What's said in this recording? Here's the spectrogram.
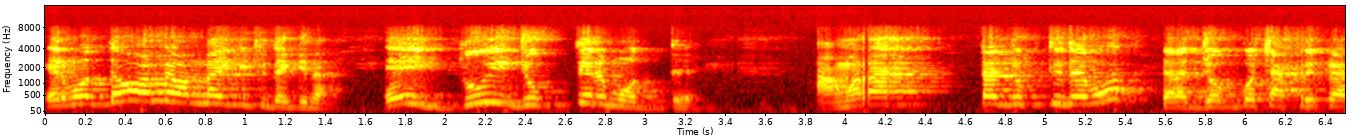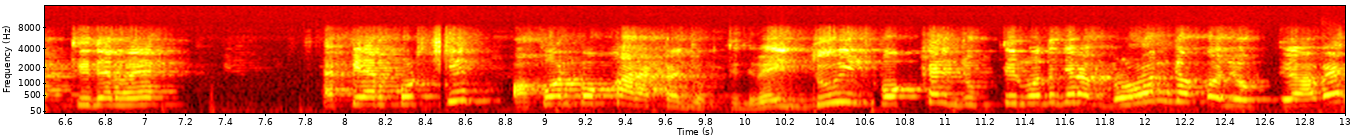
এর মধ্যেও আমি অন্যায় কিছু দেখি না। এই দুই যুক্তির মধ্যে আমরা একটা যুক্তি দেব, যারা যোগ্য চাকরি প্রার্থীদের হয়ে অ্যাপিয়ার করছি, অপর পক্ষ আর একটা যুক্তি দেবে। এই দুই পক্ষের যুক্তির মধ্যে যেটা গ্রহণযোগ্য যুক্তি হবে,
